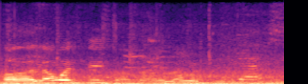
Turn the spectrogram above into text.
A dar la vueltita, a dar la vueltita.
